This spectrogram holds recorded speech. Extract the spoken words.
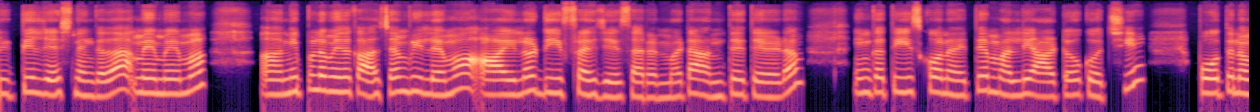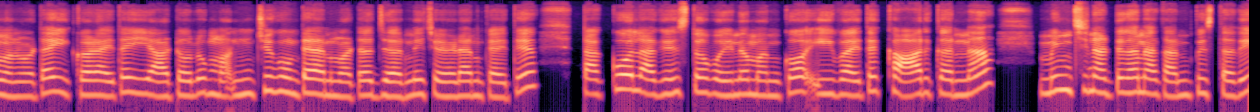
లిట్టీలు చేసినాం కదా మేమేమో నిప్పుల మీద కాల్చాం. వీళ్ళేమో ఆయిల్‌లో డీప్ ఫ్రై చేశారనమాట. అంతే తేడా. ఇంకా తీసుకొని అయితే మళ్ళీ ఆటోకి వచ్చి పోతున్నాం అనమాట ఇక్కడ ఇక్కడైతే ఈ ఆటోలు మంచిగుంటాయనమాట జర్నీ చేయడానికైతే. తక్కువ లగేజ్‌తో పోయినామనుకో ఇవైతే కార్ కన్నా మించినట్టుగా నాకు అనిపిస్తుంది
